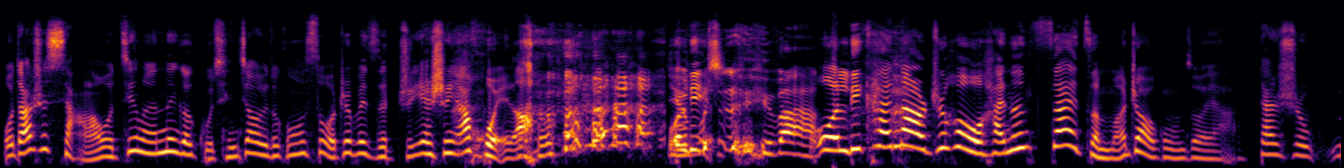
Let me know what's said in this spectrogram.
我当时想了，我进了那个古琴教育的公司，我这辈子职业生涯毁了。我离也不至于吧？我离开那儿之后，我还能再怎么找工作呀？但是嗯，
